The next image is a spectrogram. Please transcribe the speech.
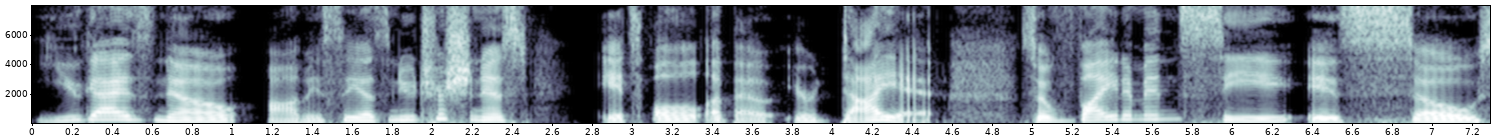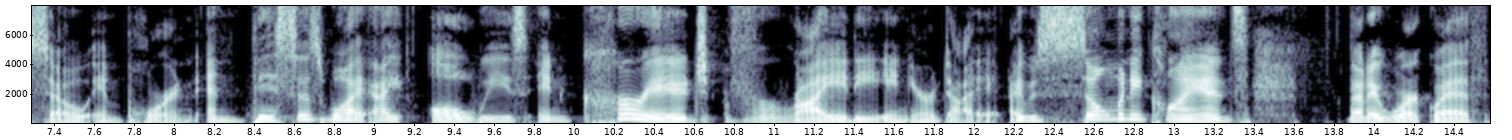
you guys know, obviously, as a nutritionist, it's all about your diet. So, vitamin C is so, so important. And this is why I always encourage variety in your diet. I have so many clients that I work with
